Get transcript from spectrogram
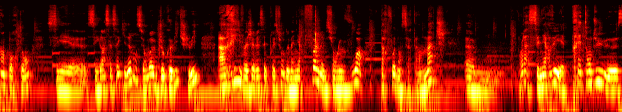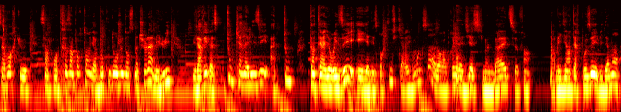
important. Euh, c'est grâce à ça qu'il avance. Et on voit que Djokovic, lui, arrive à gérer cette pression de manière folle, même si on le voit parfois dans certains matchs. Euh, voilà, s'énerver, être très tendu, savoir que c'est un point très important, il y a beaucoup d'enjeux dans ce match-là, mais lui, il arrive à tout canaliser, à tout intérioriser, et il y a des sportifs qui arrivent moins que ça. Alors après, il a dit à Simone Biles, enfin, par médias interposés évidemment,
